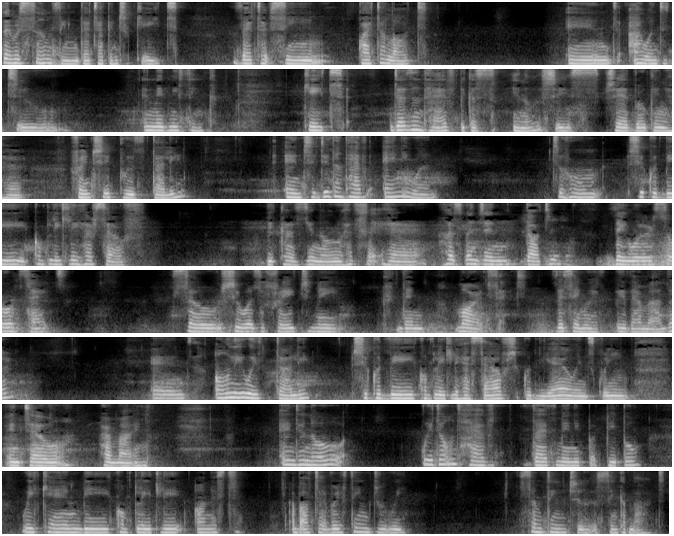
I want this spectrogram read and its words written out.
there is something that happened to Kate that I've seen quite a lot. And I wanted to, and made me think. Kate doesn't have, because, you know, she's, she had broken her friendship with Tully, and she didn't have anyone to whom she could be completely herself because you know her, her husband and daughter they were so upset. So she was afraid to make them more upset. The same with, with her mother. And only with Tully she could be completely herself. She could yell and scream and tell her mind. And you know, we don't have that many people. We can be completely honest about everything, do we? Something to think about.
